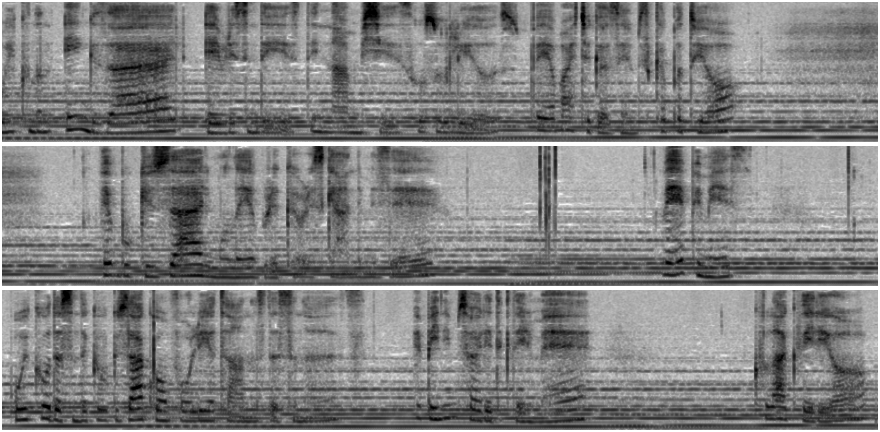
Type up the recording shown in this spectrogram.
Uykunun en güzel evresindeyiz, dinlenmişiz, huzurluyuz ve yavaşça gözlerimizi kapatıyor ve bu güzel molaya bırakıyoruz kendimizi. Ve hepimiz uyku odasındaki o güzel konforlu yatağınızdasınız. Ve benim söylediklerime kulak veriyor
